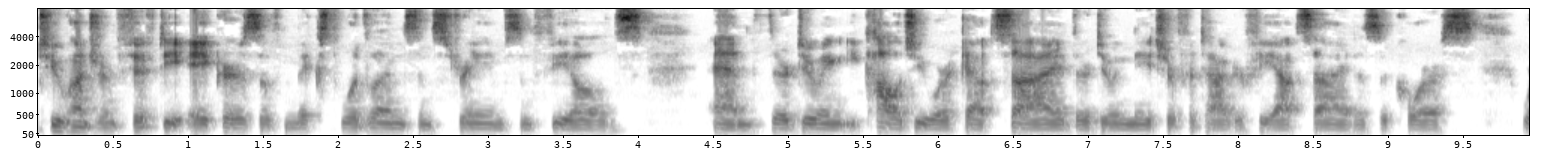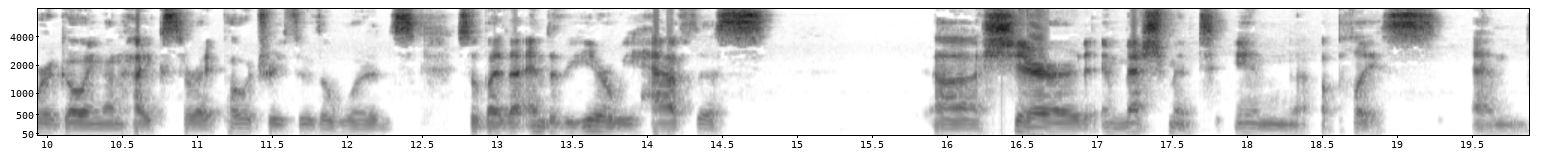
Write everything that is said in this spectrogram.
250 acres of mixed woodlands and streams and fields, and they're doing ecology work outside. They're doing nature photography outside as a course. We're going on hikes to write poetry through the woods. So by the end of the year, we have this uh, shared enmeshment in a place and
